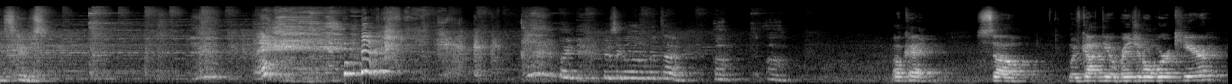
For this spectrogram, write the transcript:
Excuse. Wait, Okay, so we've got the original work here,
